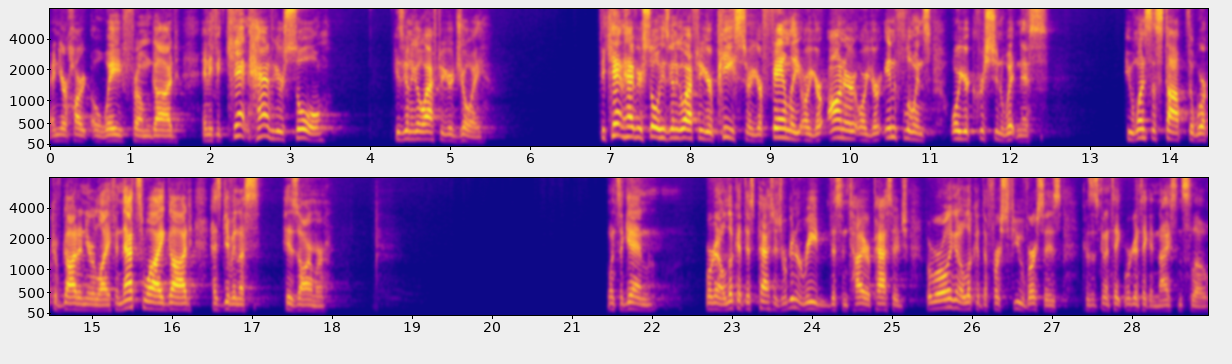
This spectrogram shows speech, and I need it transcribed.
and your heart away from God. And if he can't have your soul, he's going to go after your joy. If he can't have your soul, he's going to go after your peace or your family or your honor or your influence or your Christian witness. He wants to stop the work of God in your life. And that's why God has given us his armor. Once again, we're going to look at this passage. We're going to read this entire passage, but we're only going to look at the first few verses because it's going to take we're going to take it nice and slow,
